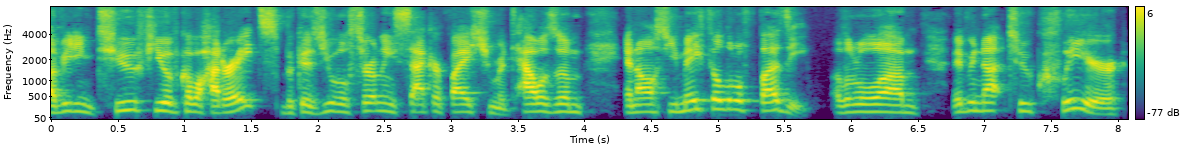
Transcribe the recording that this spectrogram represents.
of eating too few of carbohydrates because you will certainly sacrifice your metabolism and also you may feel a little fuzzy a little um, maybe not too clear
